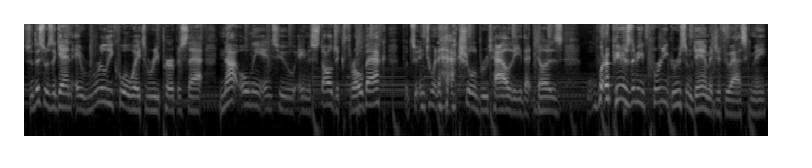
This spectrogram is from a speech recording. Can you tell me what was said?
So this was again a really cool way to repurpose that, not only into a nostalgic throwback, but to, into an actual brutality that does what appears to be pretty gruesome damage, if you ask me.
